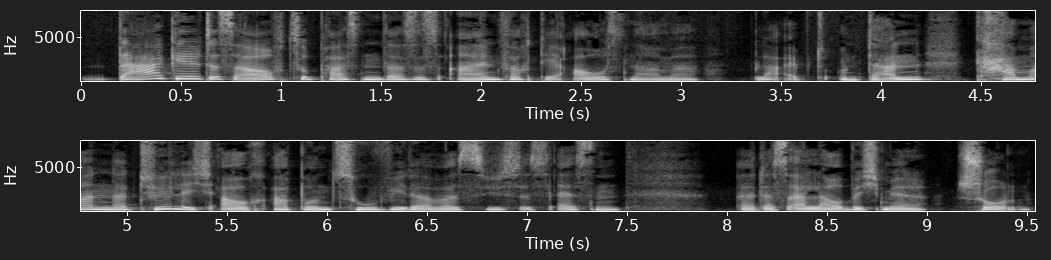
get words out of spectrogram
da gilt es aufzupassen, dass es einfach die Ausnahme bleibt. Und dann kann man natürlich auch ab und zu wieder was Süßes essen. Äh, das erlaube ich mir schon.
